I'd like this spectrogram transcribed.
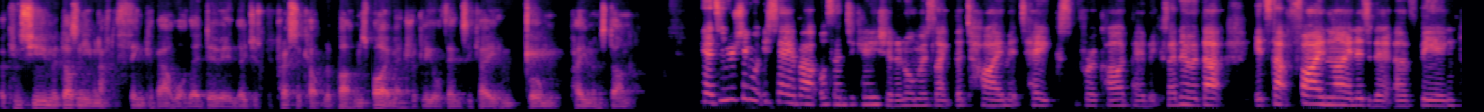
a consumer doesn't even have to think about what they're doing. They just press a couple of buttons, biometrically authenticate, and boom, payments done. Yeah, it's interesting what you say about authentication and almost like the time it takes for a card payment because I know that it's that fine line, isn't it, of being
